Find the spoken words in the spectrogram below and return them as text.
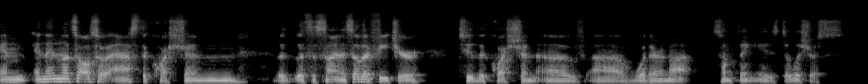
And, and then let's also ask the question, let's assign this other feature to the question of uh, whether or not something is delicious.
